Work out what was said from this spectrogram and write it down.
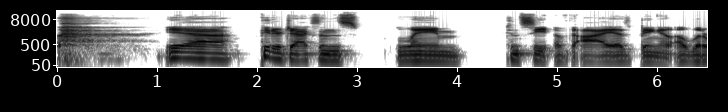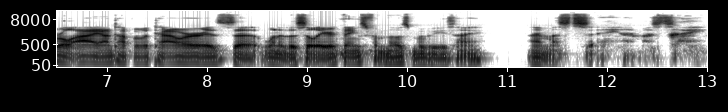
yeah, Peter Jackson's lame conceit of the eye as being a, a literal eye on top of a tower is uh, one of the sillier things from those movies. I, I must say, I must say.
